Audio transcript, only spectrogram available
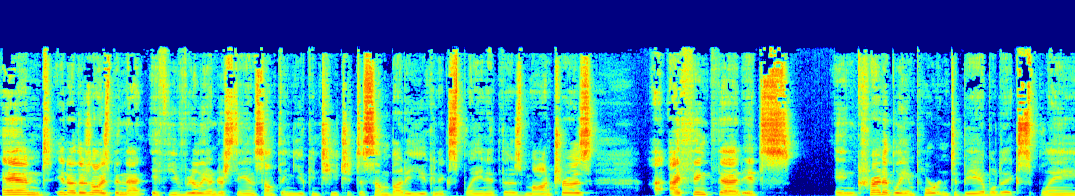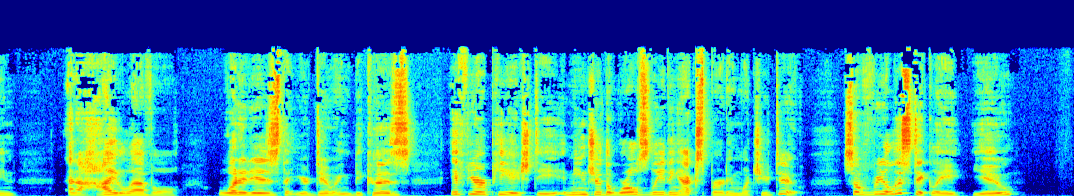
And you know there's always been that if you really understand something you can teach it to somebody you can explain it those mantras. I think that it's incredibly important to be able to explain at a high level what it is that you're doing because if you're a PhD, it means you're the world's leading expert in what you do. So realistically, you,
